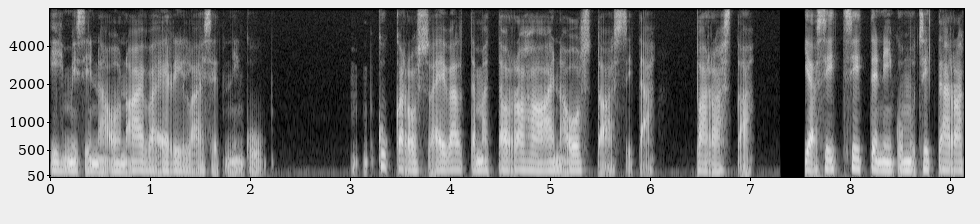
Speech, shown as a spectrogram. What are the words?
ihmisinä on aivan erilaiset, niin kuin, kukkarossa ei välttämättä ole rahaa aina ostaa sitä parasta ja sit, sitten, niin kuin, mutta sitten tämä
